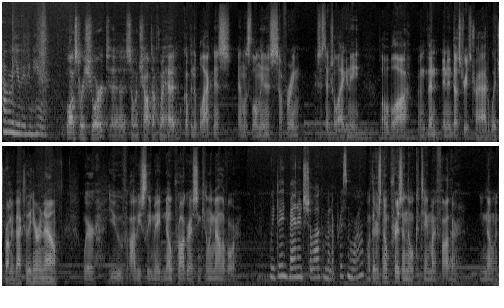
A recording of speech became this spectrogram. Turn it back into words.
How are you even here? Long story short, uh, someone chopped off my head. Woke up in the blackness, endless loneliness, suffering, existential agony, blah, blah, blah. And then an industrious triad, witch brought me back to the here and now, where you've obviously made no progress in killing Malivore. We did manage to lock him in a prison world. Well, there's no prison that will contain my father. You know it.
